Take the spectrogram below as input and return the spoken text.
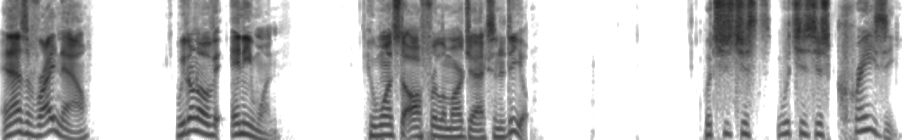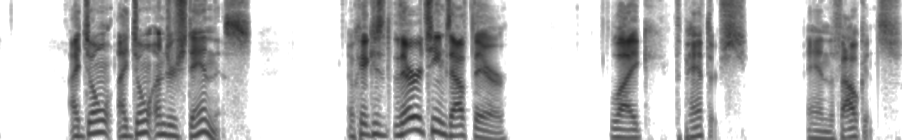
and as of right now, we don't know of anyone who wants to offer Lamar Jackson a deal, which is just which is just crazy. I don't I don't understand this. Okay, because there are teams out there like the Panthers and the Falcons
